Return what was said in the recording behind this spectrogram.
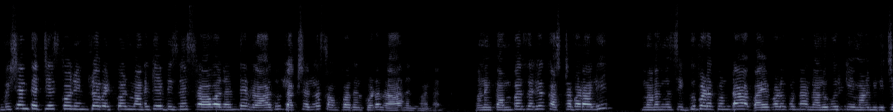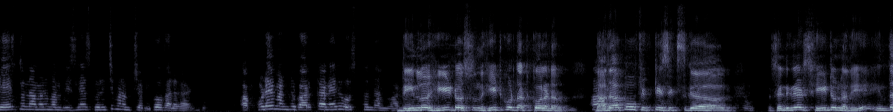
మిషన్ తెచ్చేసుకొని ఇంట్లో పెట్టుకొని మనకే బిజినెస్ రావాలంటే రాదు. లక్షల్లో సంపాదన కూడా రాదనమాట. మనం కంపల్సరీగా కష్టపడాలి. మనం సిగ్గుపడకుండా భయపడకుండా నలుగురికి మనం ఇది చేస్తున్నామని మన బిజినెస్ గురించి మనం చెప్పుకోగలగాలి. అప్పుడే మనకి వర్క్ అనేది వస్తుంది అనమాట దీనిలో హీట్ వస్తుంది. హీట్ కూడా తట్టుకోవాలంటారు. దాదాపు ఫిఫ్టీ సిక్స్ సెంటిగ్రేడ్స్ హీట్ ఉన్నది. ఇంత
